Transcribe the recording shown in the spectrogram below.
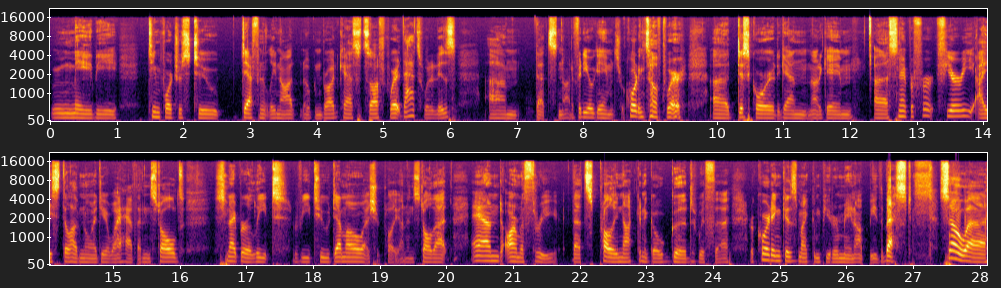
maybe, Team Fortress 2, definitely not open broadcast software. That's what it is. Um, that's not a video game. It's recording software. Uh, Discord again, not a game. Uh, Sniper Fur Fury. I still have no idea why I have that installed. Sniper Elite V2 demo. I should probably uninstall that. And Arma 3. That's probably not going to go good with uh, recording because my computer may not be the best. So, uh,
